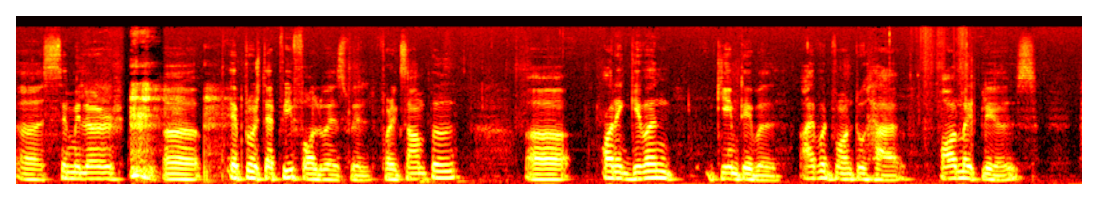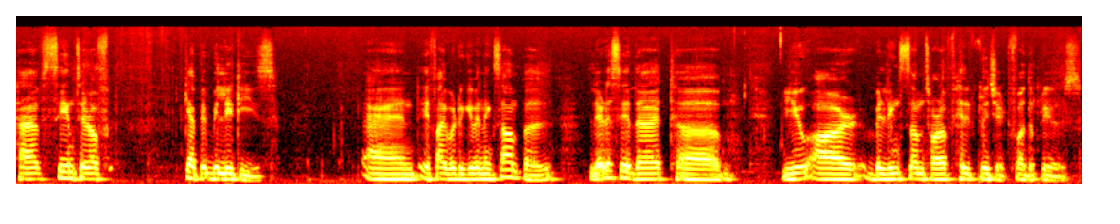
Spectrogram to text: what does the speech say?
uh, similar uh, approach that we follow as well. For example, uh, on a given game table, I would want to have all my players have same set of capabilities. And if I were to give an example, let us say that uh, you are building some sort of help widget for the players.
